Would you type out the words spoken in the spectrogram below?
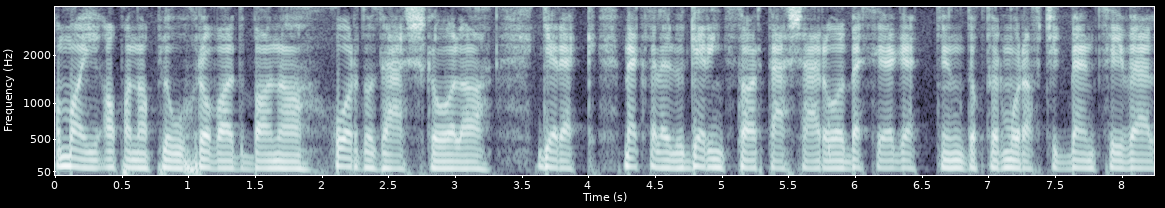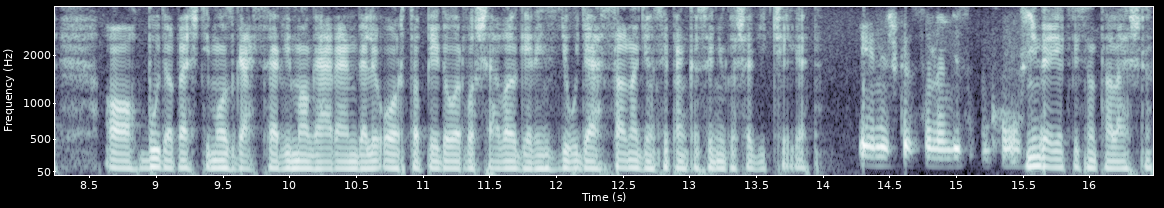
A mai apanapló rovatban a hordozásról, a gyerek megfelelő gerinctartásáról beszélgettünk dr. Moravcsik Bencével, a Budapesti Mozgásszervi Magánrendelő ortopéd orvosával, gerincgyógyásszal. Nagyon szépen köszönjük a segítséget. Én is köszönöm viszont. Minden jött viszont hallásra.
